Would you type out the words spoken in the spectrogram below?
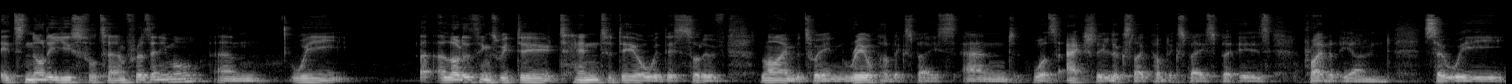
it's not a useful term for us anymore. Um, we a lot of the things we do tend to deal with this sort of line between real public space and what actually looks like public space but is privately owned. So we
